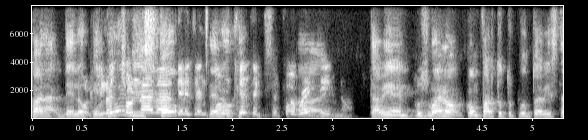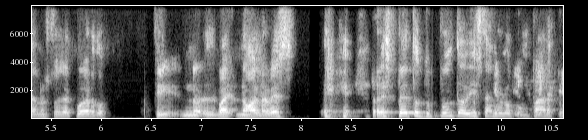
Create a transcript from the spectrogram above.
Para, de lo Porque que no yo ha hecho he visto, nada desde de lo entonces que... de que se fue Brady. Ay, no. Está bien, pues bueno, comparto tu punto de vista, no estoy de acuerdo. Sí, no, al revés. Respeto tu punto de vista, no lo comparto.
